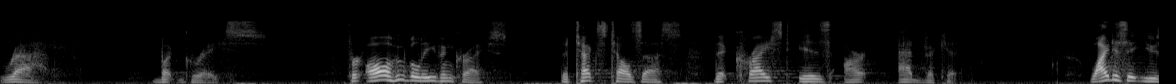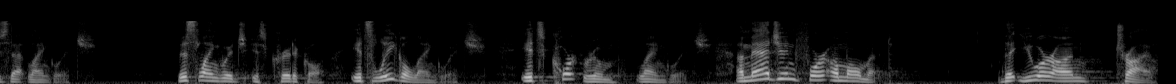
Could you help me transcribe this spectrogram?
wrath, but grace. For all who believe in Christ, the text tells us that Christ is our advocate. Why does it use that language? This language is critical. It's legal language. It's courtroom language. Imagine for a moment that you are on trial.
